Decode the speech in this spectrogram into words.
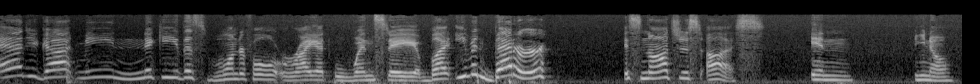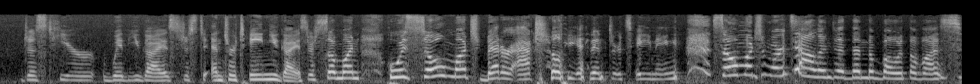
And you got me, Nikki, this wonderful Riot Wednesday. But even better, it's not just us in, you know, just here with you guys just to entertain you guys. There's someone who is so much better actually at entertaining, so much more talented than the both of us.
